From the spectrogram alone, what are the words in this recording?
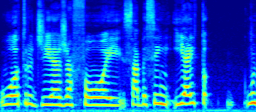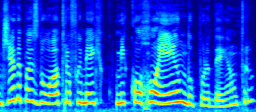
o outro dia já foi, sabe assim, e aí um dia depois do outro eu fui meio que me corroendo por dentro,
